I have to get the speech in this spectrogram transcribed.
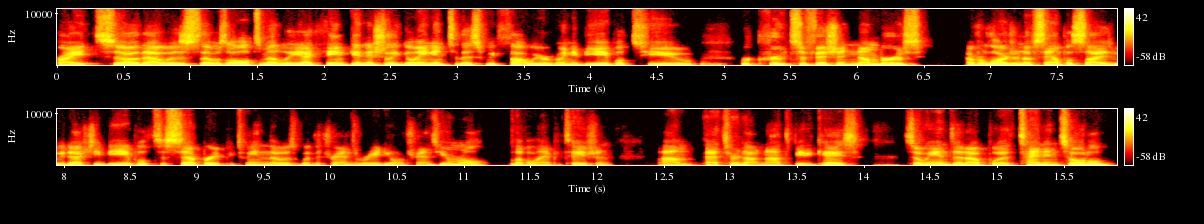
right? So that was that was ultimately, I think initially going into this, we thought we were going to be able to recruit sufficient numbers of a large enough sample size, we'd actually be able to separate between those with a transradial and transhumeral level amputation. Um, that turned out not to be the case. So we ended up with 10 in total.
